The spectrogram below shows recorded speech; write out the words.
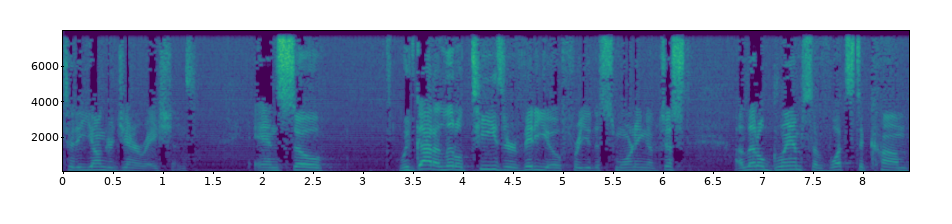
to the younger generations. And so we've got a little teaser video for you this morning of just a little glimpse of what's to come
